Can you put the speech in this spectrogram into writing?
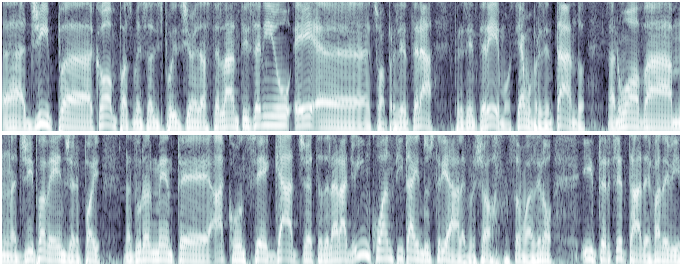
eh, Jeep eh, Compass messa a disposizione da Stellantis New e eh, insomma presenterà, presenteremo, stiamo presentando la nuova mh, Jeep Avenger e poi naturalmente ha con sé gadget della radio in quantità industriale, perciò insomma se lo intercettate fatevi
